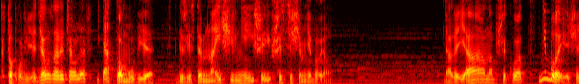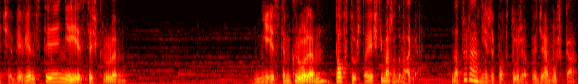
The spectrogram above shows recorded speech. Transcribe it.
Kto powiedział? zaryczał lew. Ja to mówię, gdyż jestem najsilniejszy i wszyscy się mnie boją. Ale ja na przykład nie boję się ciebie, więc ty nie jesteś królem. Nie jestem królem. Powtórz to, jeśli masz odwagę. Naturalnie, że powtórzę, powiedziała muszka.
